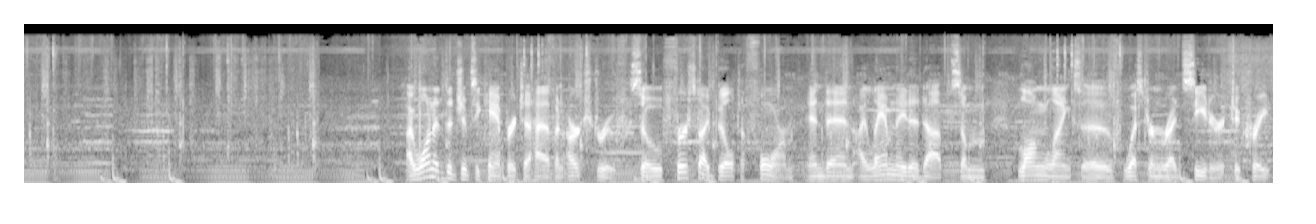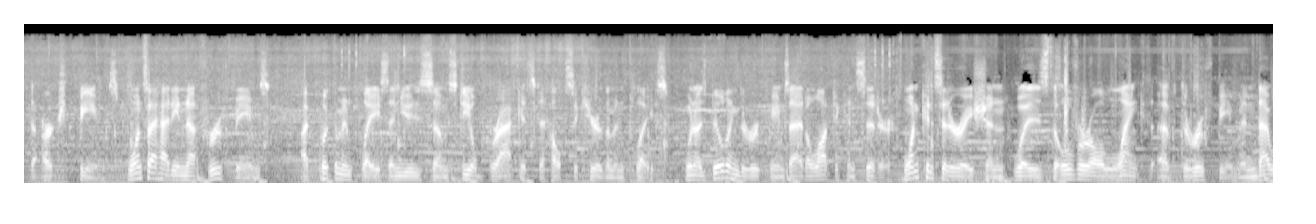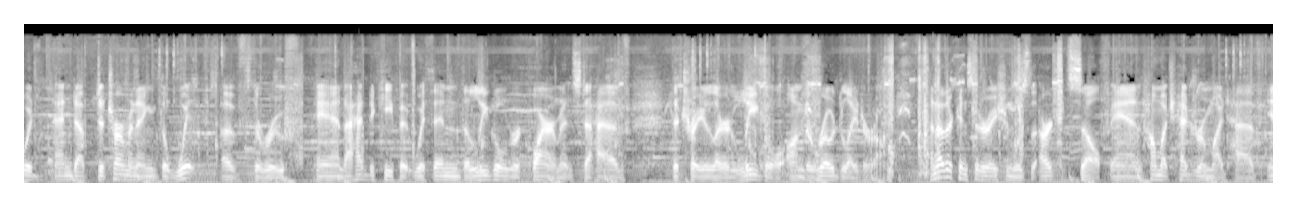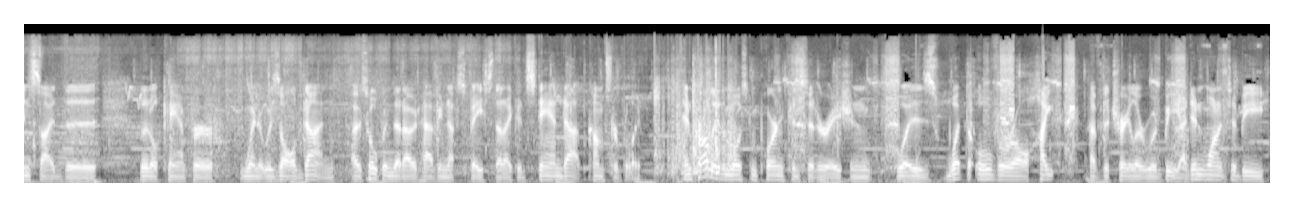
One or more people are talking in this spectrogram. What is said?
I wanted the Gypsy Camper to have an arched roof, so first I built a form, and then I laminated up some long lengths of western red cedar to create the arched beams. Once I had enough roof beams, I put them in place and used some steel brackets to help secure them in place. When I was building the roof beams, I had a lot to consider. One consideration was the overall length of the roof beam, and that would end up determining the width of the roof, and I had to keep it within the legal requirements to have the trailer legal on the road later on. Another consideration was the arch itself and how much headroom I'd have inside the little camper when it was all done. I was hoping that I would have enough space that I could stand up comfortably. And probably the most important consideration was what the overall height of the trailer would be. I didn't want it to be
